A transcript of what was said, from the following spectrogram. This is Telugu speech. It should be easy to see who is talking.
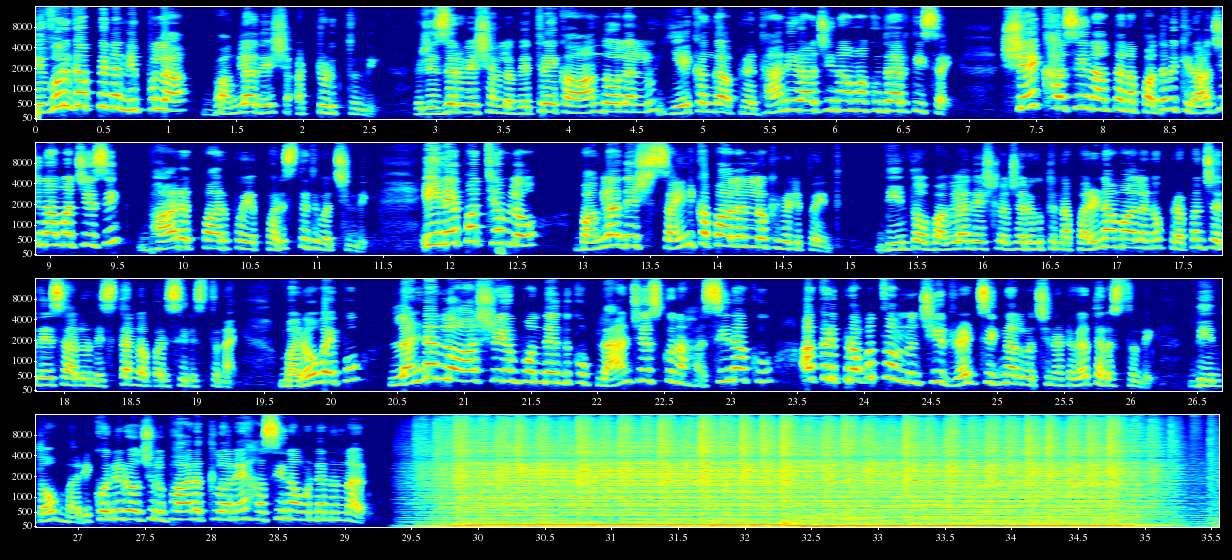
Speaker 1: నివ్వురుగప్పిన నిప్పుల బంగ్లాదేశ్ అట్టుడుకుతుంది. రిజర్వేషన్ల వ్యతిరేక ఆందోళనలు ఏకంగా ప్రధాని రాజీనామాకు దారితీశాయి. షేక్ హసీనా తన పదవికి రాజీనామా చేసి భారత్ పారిపోయే పరిస్థితి వచ్చింది. ఈ నేపథ్యంలో బంగ్లాదేశ్ సైనిక పాలనలోకి వెళ్ళిపోయింది. దీంతో బంగ్లాదేశ్లో జరుగుతున్న పరిణామాలను ప్రపంచ దేశాలు నిశితంగా పరిశీలిస్తున్నాయి. మరోవైపు లండన్లో ఆశ్రయం పొందేందుకు ప్లాన్ చేసుకున్న హసీనాకు అక్కడి ప్రభుత్వం నుంచి రెడ్ సిగ్నల్ వచ్చినట్టుగా తెలుస్తుంది. దీంతో మరికొన్ని రోజులు భారత్లోనే హసీనా ఉండనున్నారు.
